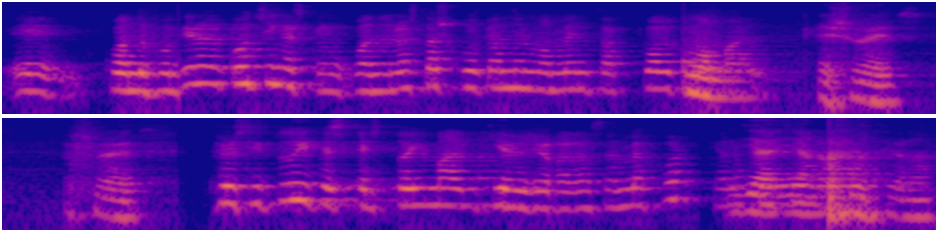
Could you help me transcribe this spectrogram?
Eh, cuando funciona el coaching es que cuando no estás juzgando el momento actual como mal. Eso es, eso es. Pero si tú dices estoy mal, quiero llegar a ser mejor, ya no Ya, ya no funciona. funciona.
